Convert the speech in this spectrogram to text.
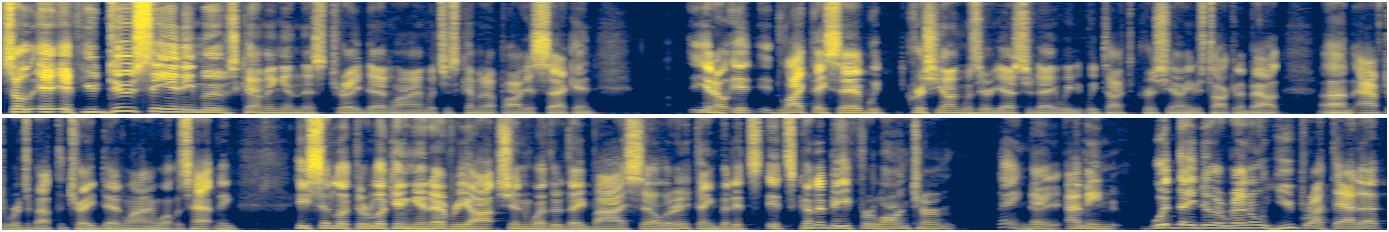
so if you do see any moves coming in this trade deadline, which is coming up August second, you know, it, it- like they said, we Chris Young was there yesterday. We we talked to Chris Young. He was talking about um, afterwards about the trade deadline and what was happening. He said, look, they're looking at every option, whether they buy, sell, or anything, but it's it's going to be for long term thing. They, I mean, would they do a rental? You brought that up.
